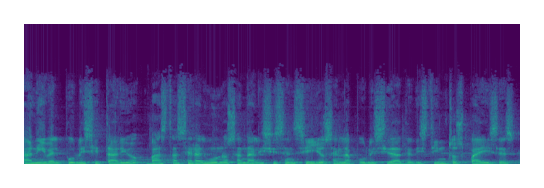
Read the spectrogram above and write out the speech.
A nivel publicitario, basta hacer algunos análisis sencillos en la publicidad de distintos países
